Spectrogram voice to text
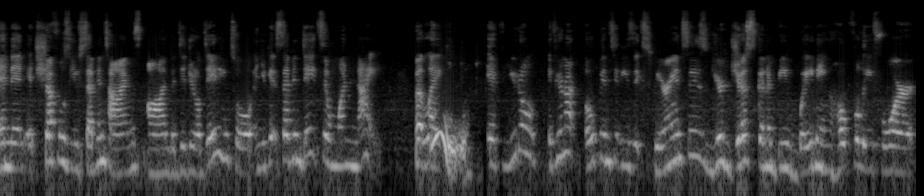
And then it shuffles you seven times on the digital dating tool, and you get seven dates in one night. But like, Ooh. if you don't, if you're not open to these experiences, you're just gonna be waiting, hopefully, for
